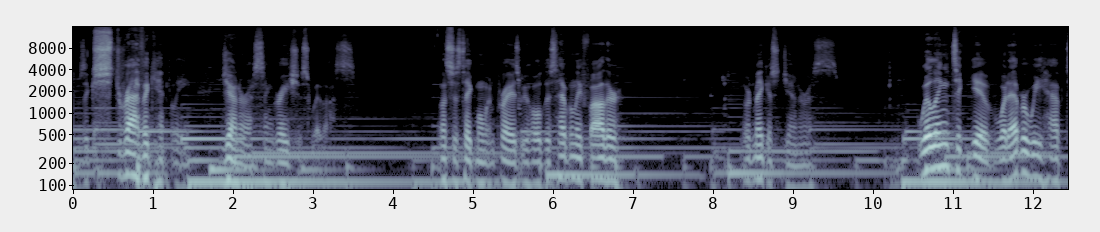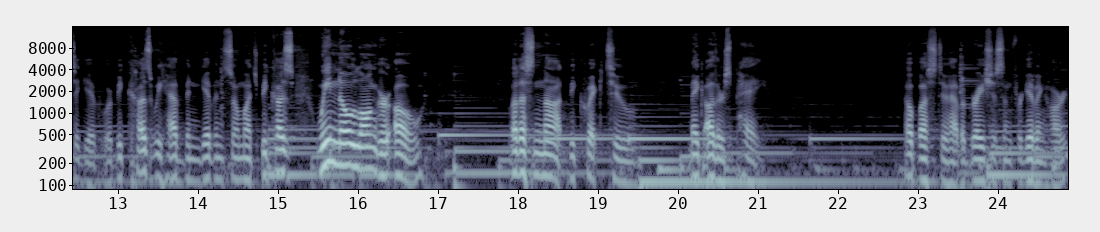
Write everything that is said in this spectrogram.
was extravagantly generous and gracious with us. Let's just take a moment and pray as we hold this. Heavenly Father, Lord, make us generous, willing to give whatever we have to give, Lord, because we have been given so much, because we no longer owe. Let us not be quick to make others pay. Help us to have a gracious and forgiving heart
